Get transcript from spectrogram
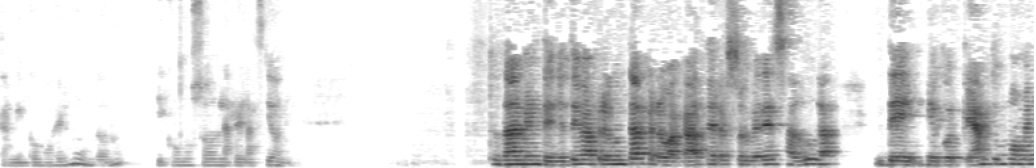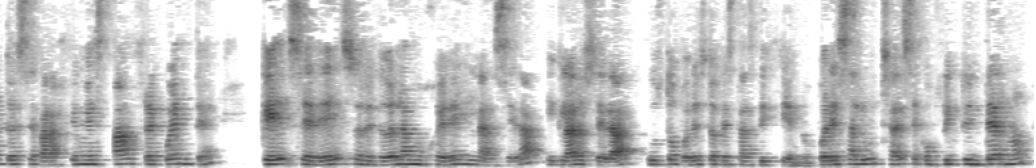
también cómo es el mundo, ¿no? Y cómo son las relaciones. Totalmente. Yo te iba a preguntar, pero acabas de resolver esa duda de, por qué ante un momento de separación es tan frecuente que se dé, sobre todo en las mujeres, la ansiedad. Y claro, se da justo por esto que estás diciendo, por esa lucha, ese conflicto interno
